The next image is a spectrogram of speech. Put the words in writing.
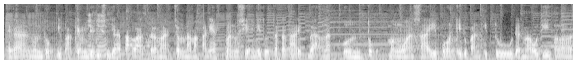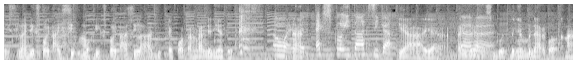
ya kan, untuk dipakai menjadi Mhm. senjata lah segala macam. Nah, makanya manusia ini tuh tertarik banget untuk menguasai pohon kehidupan itu dan mau di eh, istilahnya dieksploitasi, mau dieksploitasi lah. Aduh, repotan kan jadinya tuh. Oh my Nah. god. Eksploitasi kak. Ya, ya. Tadi udah Aha. disebut dengan benar kok. Nah,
